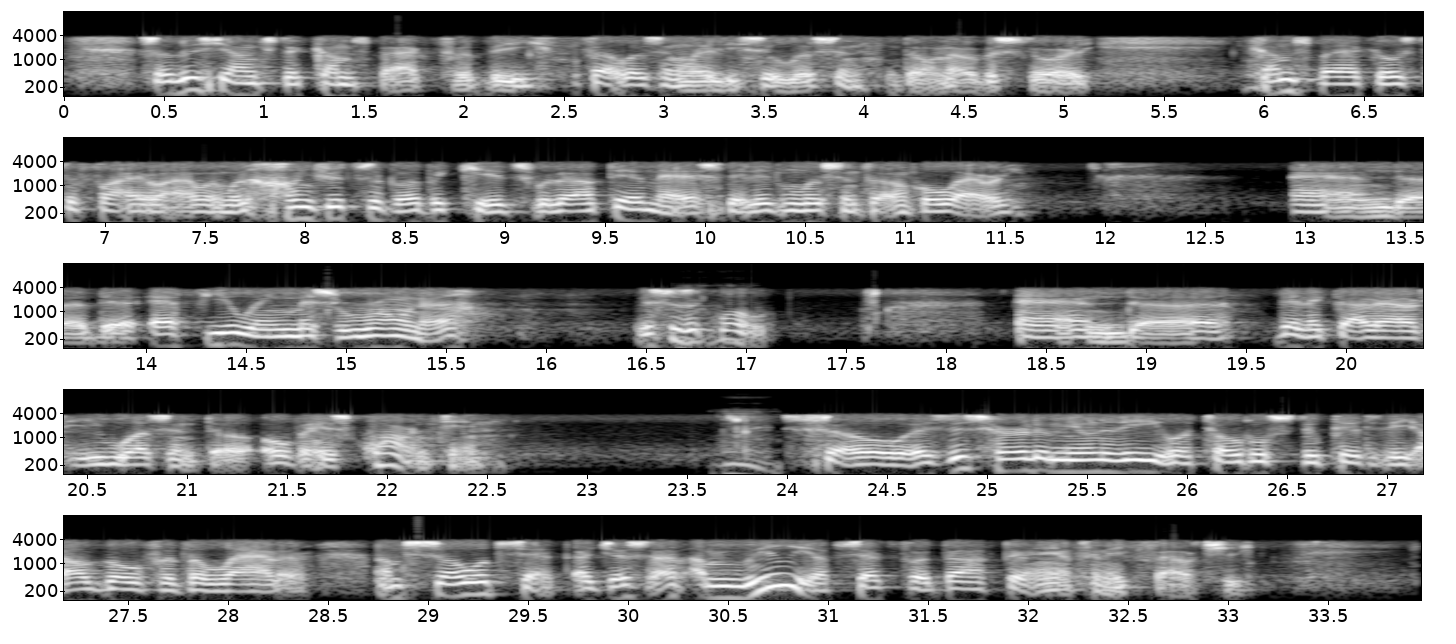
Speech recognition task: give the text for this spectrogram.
So this youngster comes back for the fellas and ladies who listen, don't know the story. Comes back, goes to Fire Island with hundreds of other kids without their masks. They didn't listen to Uncle Larry. And uh, they're FUing Miss Rona. This is a quote. And uh, then it got out he wasn't uh, over his quarantine. So, is this herd immunity or total stupidity? I'll go for the latter. I'm so upset. I just, I'm really upset for Dr. Anthony Fauci.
